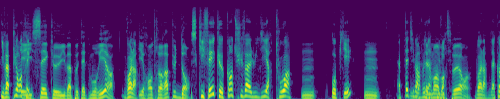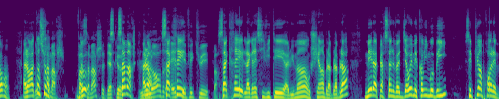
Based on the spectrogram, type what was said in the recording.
Il va plus et rentrer. il sait qu'il va peut-être mourir, Voilà. il rentrera plus dedans. Ce qui fait que quand tu vas lui dire toi Hmm, au pied, hmm. Ah, peut-être il, Il va va revenir tellement plus avoir vite. peur. Voilà, d'accord. Alors Donc, attention, ça marche. Enfin, Do- ça marche, c'est-à-dire que ça marche. Alors ça est crée, effectué. Par ça contre. crée l'agressivité à l'humain, au chien, blablabla. Mais la personne va te dire oui, mais comme il m'obéit, c'est plus un problème.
